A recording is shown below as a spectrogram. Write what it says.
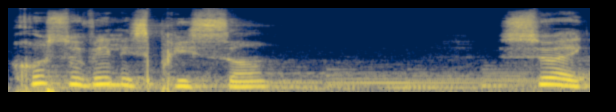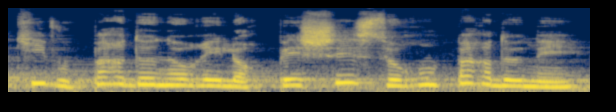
Recevez l'Esprit Saint. Ceux à qui vous pardonnerez leurs péchés seront pardonnés.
